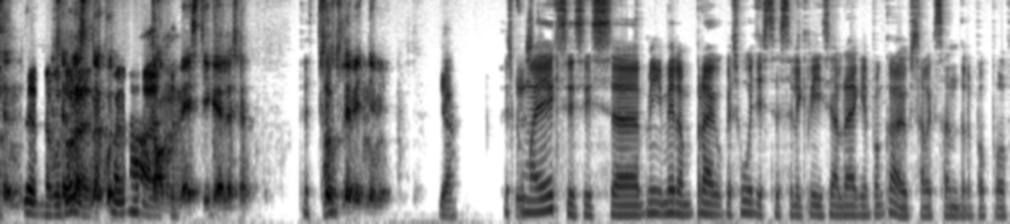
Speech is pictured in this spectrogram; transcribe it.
see on, see on nagu, tore, nagu näha, tamm et... eesti keeles, jah? suht levinud nimi. jah siis kui Just. ma ei eksi, siis äh, meil on praegu, kes uudistes selle kriisi all räägib, on ka üks Aleksandr Popov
